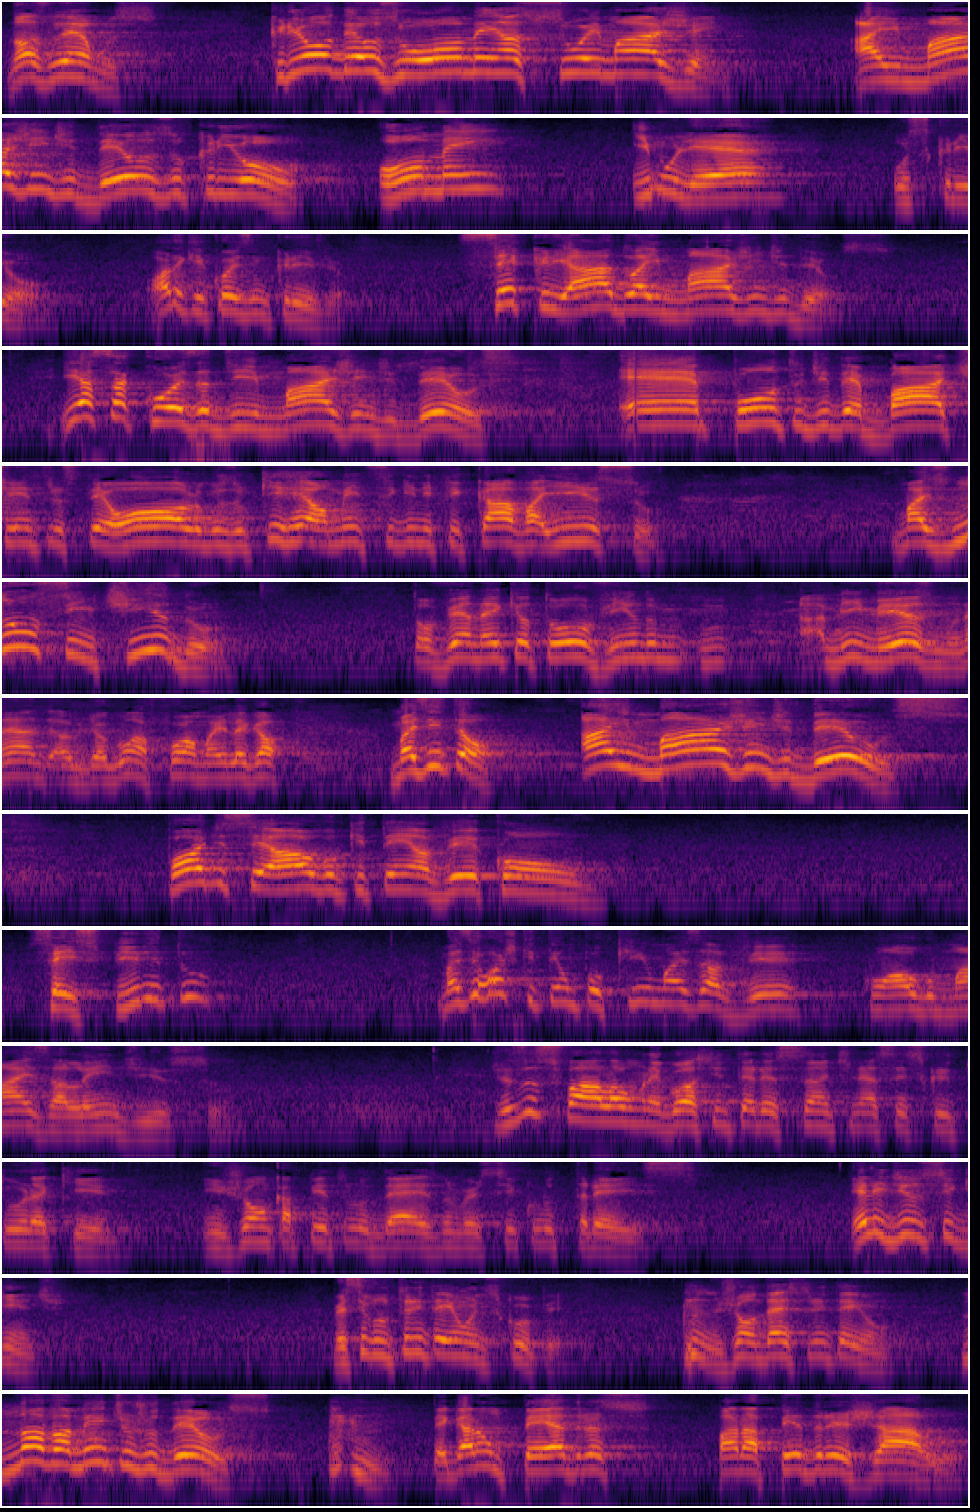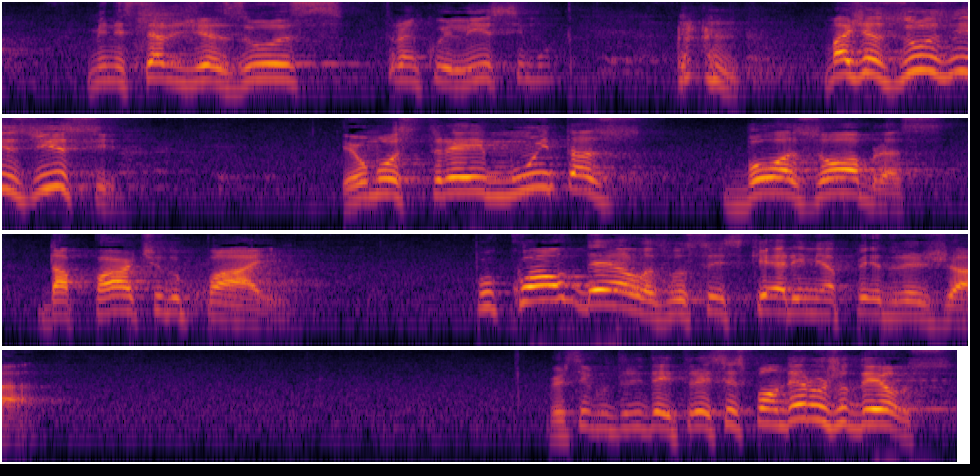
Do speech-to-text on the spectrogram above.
nós lemos Criou Deus o homem à sua imagem. A imagem de Deus o criou. Homem e mulher os criou. Olha que coisa incrível. Ser criado à imagem de Deus. E essa coisa de imagem de Deus é ponto de debate entre os teólogos, o que realmente significava isso. Mas num sentido, estou vendo aí que eu estou ouvindo a mim mesmo, né? De alguma forma aí legal. Mas então, a imagem de Deus pode ser algo que tem a ver com ser espírito, mas eu acho que tem um pouquinho mais a ver com algo mais além disso. Jesus fala um negócio interessante nessa escritura aqui, em João capítulo 10, no versículo 3. Ele diz o seguinte: Versículo 31, desculpe. João 10, 31. Novamente os judeus pegaram pedras para apedrejá-lo. Ministério de Jesus, tranquilíssimo. Mas Jesus lhes disse: Eu mostrei muitas boas obras da parte do Pai. Por qual delas vocês querem me apedrejar? Versículo 33: Responderam os judeus:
